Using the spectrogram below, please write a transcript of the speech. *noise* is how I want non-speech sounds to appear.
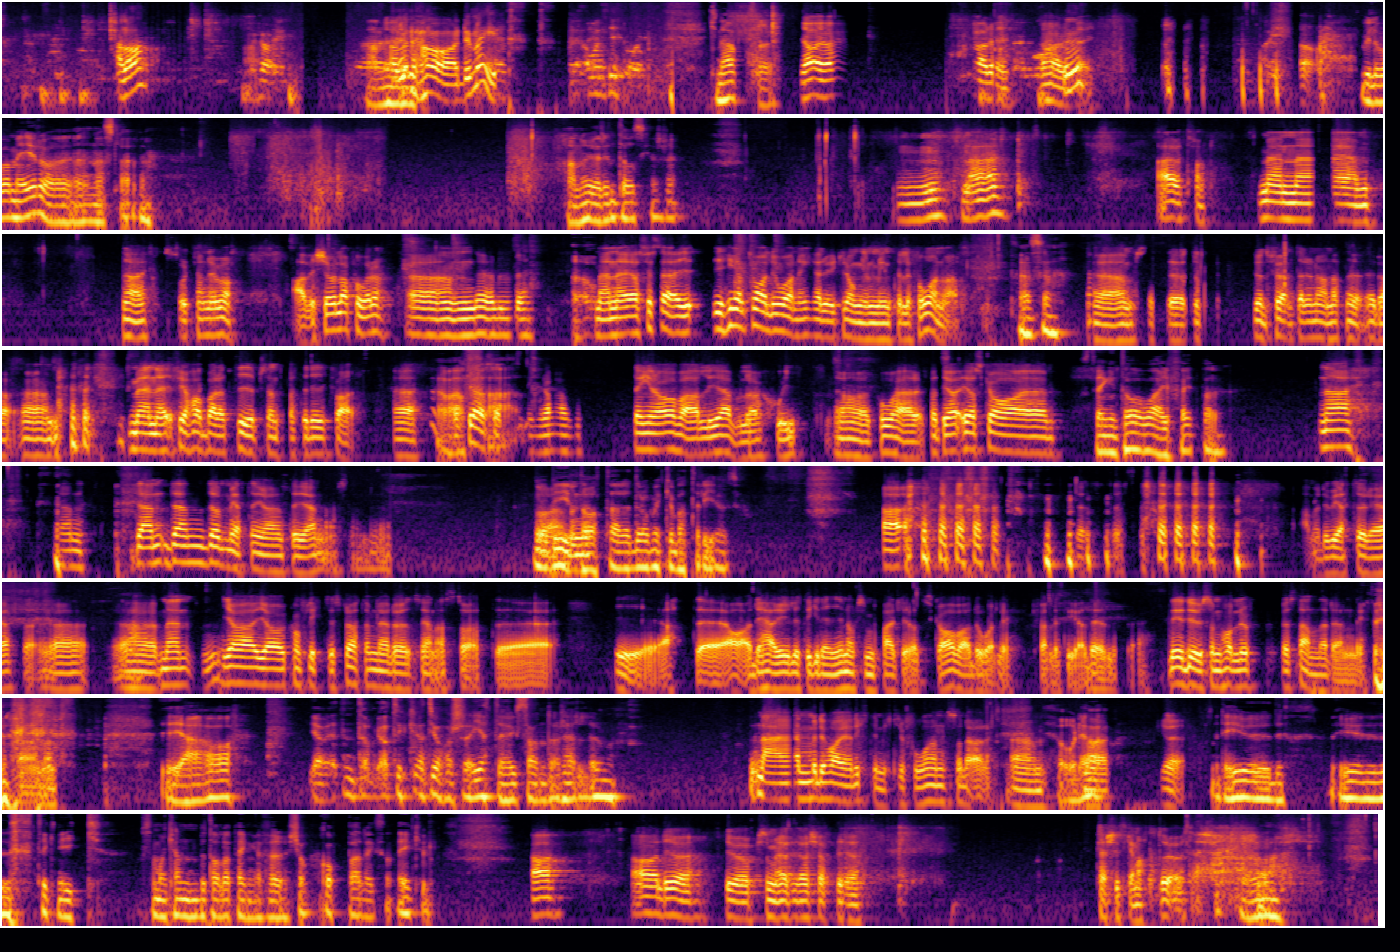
Hallå? Ja, nu Ja, men hör du mig? Knappt. så. Ja, jag hör dig. Jag hör Mm. dig. Vill du vara med då, Nessla? Han hör inte oss kanske. Mm, nej. Nej, jag vet fan. Men... eh, nej, så kan det vara. Ja, vi kör väl på det. Um, det. Men eh, jag ska säga, i, i helt vanlig ordning är det ju krångel med min telefon. Va? Alltså, Um, så att, eh, du, du inte förväntar dig något annat nu idag. Um, *laughs* men eh, för jag har bara 10 batteri kvar. Uh, jag ska göra så att jag stänger av, stänger av all jävla skit jag har på här. För att jag, jag ska... eh, stäng inte av wifi bara. nej, den, den, den dumheten gör jag inte igen. Alltså. Mobildata, det drar mycket batteri också. Ja. *laughs* *laughs* Ja, men du vet hur det är. Så. Jag, jag, men jag, jag och Konfliktus pratade om det då senast. Då, att, eh, i, att eh, ja, det här är ju lite grejen också med Parkliv, att det ska vara dålig kvalitet. Det är, lite, det är du som håller uppe standarden. *laughs* Ja, men, Ja, jag vet inte om jag tycker att jag har så jättehög standard heller. nej, men du har ju en riktig mikrofon sådär. Um, Jo, det har jag. Men det är ju, det, det är ju *laughs* teknik som man kan betala pengar för shoppa liksom. Det är kul. Ja, ja det, gör, det gör jag också. Men jag, jag köper persiska mattor. Vet.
